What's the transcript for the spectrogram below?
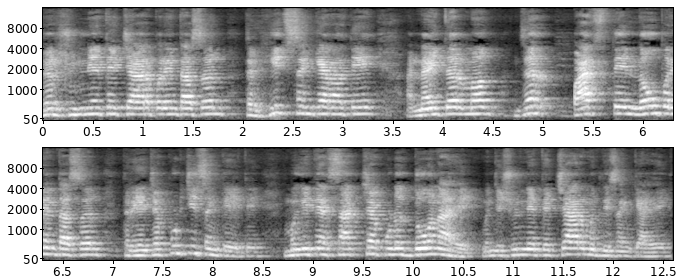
जर शून्य ते चार पर्यंत असेल तर हीच संख्या राहते. नाहीतर मग जर पाच ते नऊ पर्यंत असेल तर याच्या पुढची संख्या येते. मग इथे सातच्या पुढे दोन आहे. म्हणजे शून्य ते चार मधली संख्या आहे.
